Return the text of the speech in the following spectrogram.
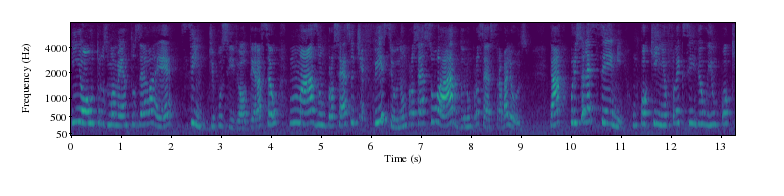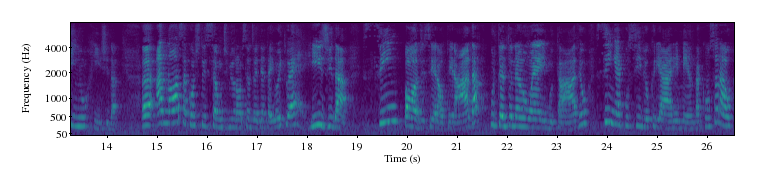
em outros momentos ela é sim de possível alteração, mas num processo difícil, num processo árduo, num processo trabalhoso. Tá? Por isso ela é semi, um pouquinho flexível e um pouquinho rígida. Uh, a nossa Constituição de 1988 é rígida sim pode ser alterada, portanto não é imutável. Sim é possível criar emenda constitucional,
